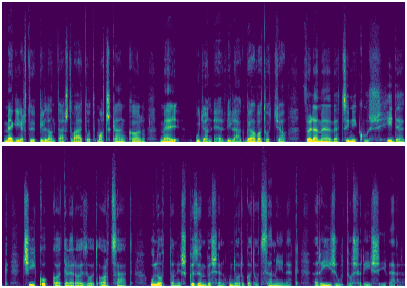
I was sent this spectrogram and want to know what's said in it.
megértő pillantást váltott macskánkkal, mely ugyan e világ beavatottja, fölemelve cinikus, hideg, csíkokkal telerajzolt arcát, unottan és közömbösen hunyorgatott szemének rízsútos résével.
